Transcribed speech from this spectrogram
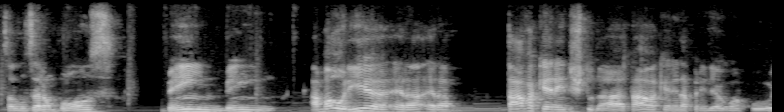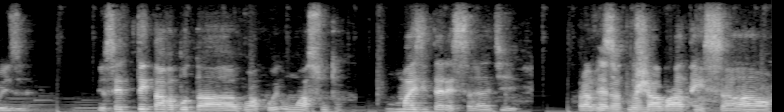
os alunos eram bons, bem, bem. A maioria era, era tava querendo estudar, tava querendo aprender alguma coisa. Eu sempre tentava botar alguma coisa, um assunto mais interessante para ver Era se puxava a atenção.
